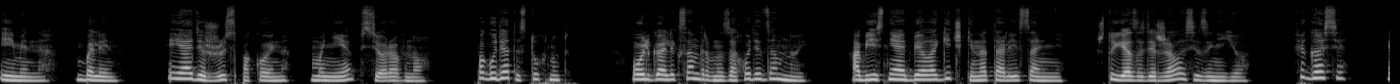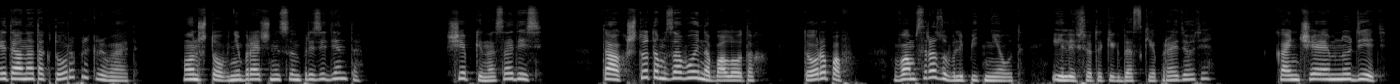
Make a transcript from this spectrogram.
Именно. Блин. Я держусь спокойно. Мне все равно. Погудят и стухнут. Ольга Александровна заходит за мной. Объясняет биологичке Наталье Санне, что я задержалась из-за нее. Фигаси. Это она так Тора прикрывает? Он что, внебрачный сын президента? Щепкина, садись. Так, что там за вой на болотах? Торопов, вам сразу влепить неуд? Или все-таки к доске пройдете? Кончаем нудеть.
